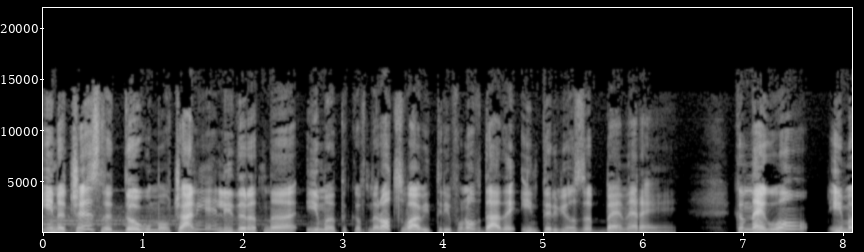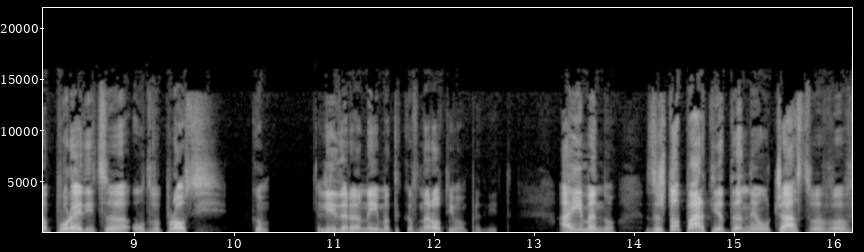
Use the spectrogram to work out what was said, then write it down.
Иначе, след дълго мълчание, лидерът на Има такъв народ, Слави Трифонов, даде интервю за БНР. Към него има поредица от въпроси. Към лидера на Има такъв народ имам предвид. А именно, защо партията не участва в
